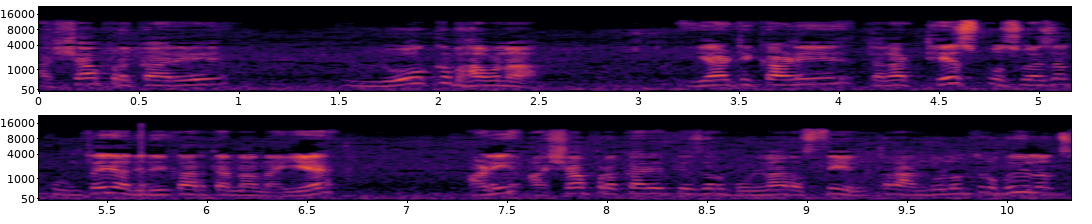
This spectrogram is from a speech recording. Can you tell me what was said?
अशा प्रकारे लोकभावना या ठिकाणी त्याला ठेस पोचवायचा कोणताही अधिकार त्यांना नाहीये. आणि अशा प्रकारे ते जर बोलणार असतील तर आंदोलन तर होईलच.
